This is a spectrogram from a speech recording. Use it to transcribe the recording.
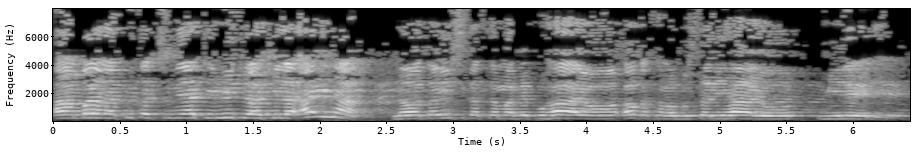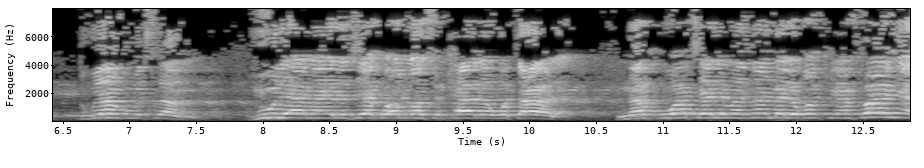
ambayo yanapita chini yake mito ya kila aina na wataishi katika mapepo hayo au katika mabustani hayo milele ndugu yangu muislamu yule anayerejea kwa Allah subhanahu wa ta'ala na kuacha yale madhambi aliyokuwa akiyafanya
